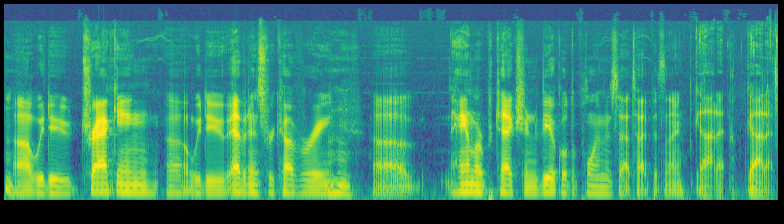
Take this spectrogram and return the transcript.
Hmm. Uh, we do tracking. Uh, we do evidence recovery, Mm-hmm. uh, handler protection, vehicle deployments, that type of thing. Got it. Got it.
